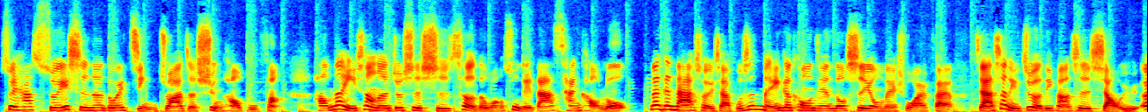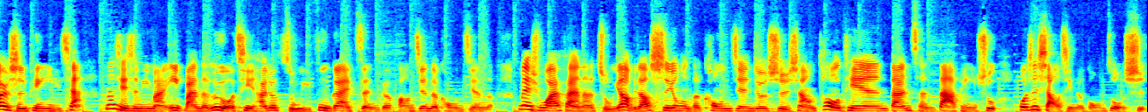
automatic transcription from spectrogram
所以它随时呢都会紧抓着讯号不放。好，那以上呢就是实测的网速给大家参考喽。那跟大家说一下，不是每一个空间都适用 Mesh WiFi。假设你住的地方是小于二十平以下，那其实你买一般的路由器，它就足以覆盖整个房间的空间了。Mesh WiFi 呢，主要比较适用的空间就是像透天、单层大平数或是小型的工作室。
